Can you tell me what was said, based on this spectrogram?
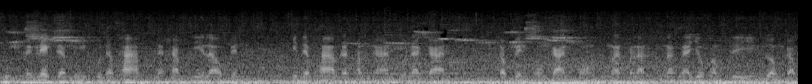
กลุ่มเล็กๆแต่มีคุณภาพนะครับ ที่เราเป็นมิตรภาพและทำงานบูรณาการ ก็เป็นโครงการของสำนักปลัดสำนักนายกรัฐมนตรีร่วมกับ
